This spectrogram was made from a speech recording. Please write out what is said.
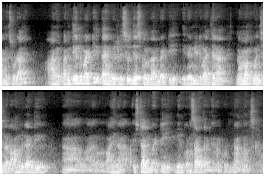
అని చూడాలి. ఆమె పనితీరుని బట్టి దాన్ని వీళ్ళు రిసీవ్ చేసుకున్న దాన్ని బట్టి ఈ రెండింటి మధ్యన నమ్మకం ఉంచిన రాహుల్ గాంధీ ఆయన ఇష్టాన్ని బట్టి వీరు కొనసాగుతారని నేను అనుకుంటున్నాను. నమస్కారం.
